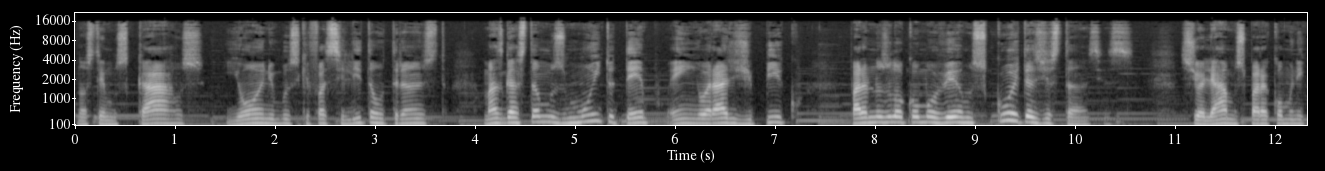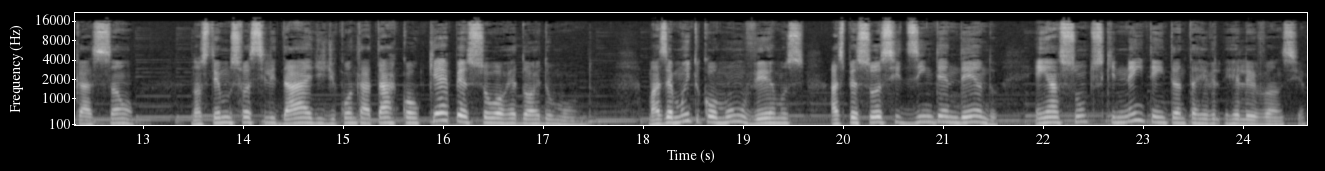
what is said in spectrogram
nós temos carros e ônibus que facilitam o trânsito, mas gastamos muito tempo em horários de pico para nos locomovermos curtas distâncias. Se olharmos para a comunicação, nós temos facilidade de contatar qualquer pessoa ao redor do mundo, mas é muito comum vermos as pessoas se desentendendo em assuntos que nem têm tanta relevância.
